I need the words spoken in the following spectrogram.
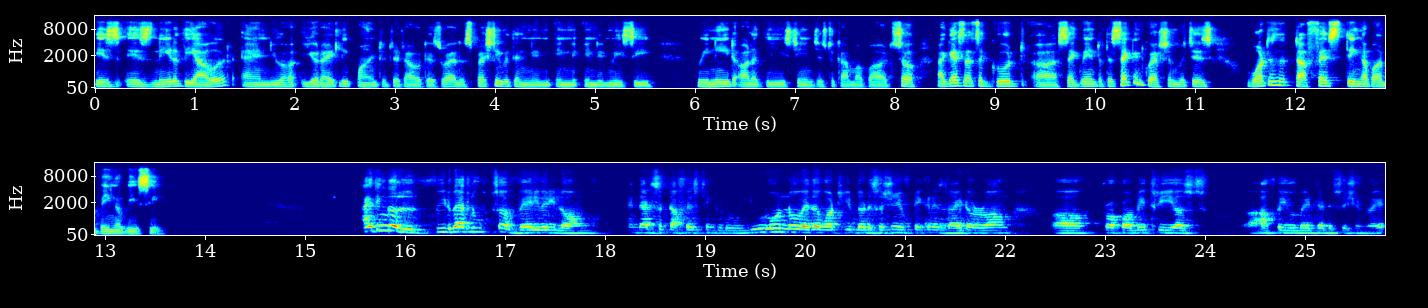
is is need of the hour, and you you rightly pointed it out as well. Especially within in, in Indian VC, we need all of these changes to come about. So I guess that's a good uh, segue into the second question, which is, what is the toughest thing about being a VC? I think the feedback loops are very very long, and that's the toughest thing to do. You don't know whether what you, the decision you've taken is right or wrong. Uh, for probably three years after you made the decision, right?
